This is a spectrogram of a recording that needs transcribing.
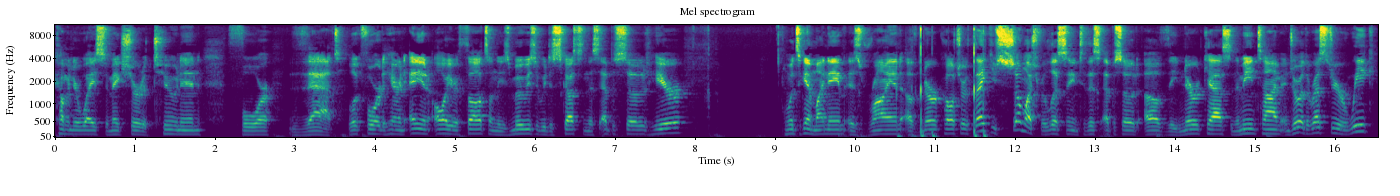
coming your way, so make sure to tune in for that. Look forward to hearing any and all your thoughts on these movies that we discussed in this episode here. Once again, my name is Ryan of Nerd Culture. Thank you so much for listening to this episode of the Nerdcast. In the meantime, enjoy the rest of your week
